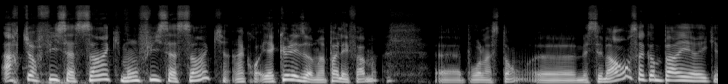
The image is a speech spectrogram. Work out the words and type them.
Arthur Fils à 5, mon fils à 5. Incroyable. Il n'y a que les hommes, hein, pas les femmes euh, pour l'instant. Mais c'est marrant ça comme pari, Eric.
